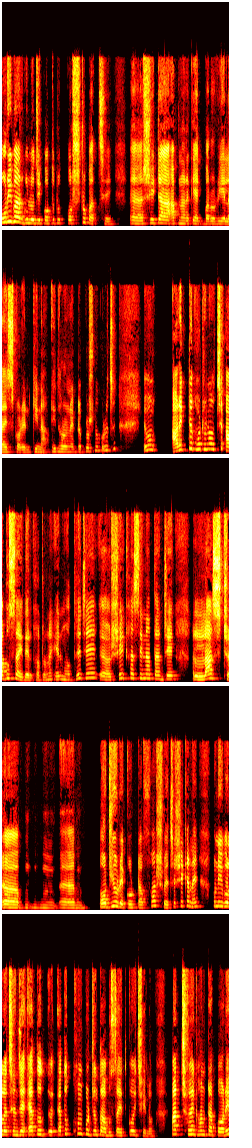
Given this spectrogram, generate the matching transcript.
পরিবারগুলো যে কতটুকু কষ্ট পাচ্ছে সেটা আপনারা কি একবারও রিয়েলাইজ করেন কিনা? এই ধরনের একটা প্রশ্ন করেছে এবং আরেকটা ঘটনা হচ্ছে আবু সাইদের ঘটনা। এর মধ্যে যে শেখ হাসিনা তার যে লাস্ট অডিও রেকর্ডটা ফাঁস হয়েছে। সেখানে উনি বলেছেন যে এত, এতক্ষণ পর্যন্ত আবু সাইদ কই ছিল? পাঁচ, ছয় ঘণ্টা পরে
